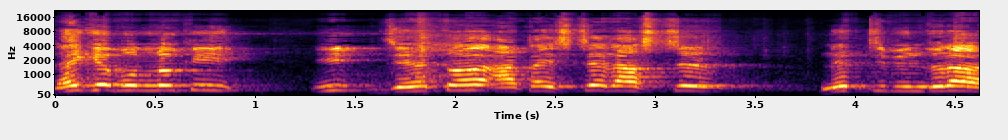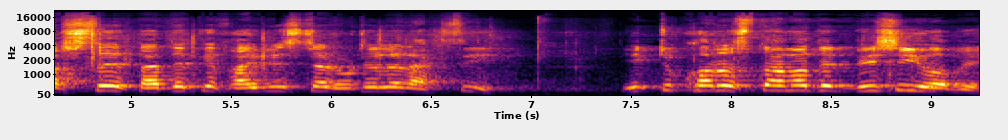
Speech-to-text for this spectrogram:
ডাইকে বলল কি যেহেতু আঠাইশটা রাষ্ট্রের নেতৃবৃন্দরা আসছে, তাদেরকে ফাইভ স্টার হোটেলে রাখছি, একটু খরচ তো আমাদের বেশি হবে।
